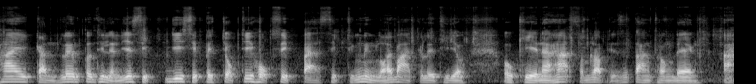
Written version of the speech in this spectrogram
ให้กันเริ่มต้นที่เหรียญ20 20 ไปจบที่ 60 80 ถึง 100 บาทกันเลยทีเดียวโอเคนะฮะสำหรับเหรียญสตางค์ทองแดงอะ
